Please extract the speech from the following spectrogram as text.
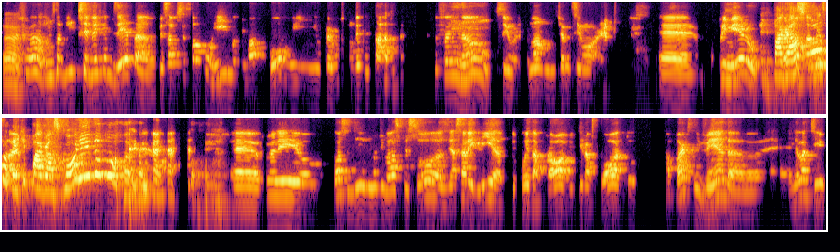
É. Eu falei, ah, eu não sabia que você vende camiseta. Eu pensava que você só corria, motivava o povo e eu pergunto para um deputado. Eu falei, não, senhor, não, não chame senhor. É, primeiro. Tem que pagar as contas, tem que pagar as corridas, pô. é, eu falei, eu gosto de motivar as pessoas, e essa alegria depois da prova, tirar foto. A parte de venda é relativo.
